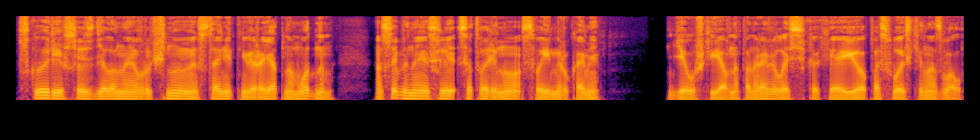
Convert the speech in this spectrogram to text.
вскоре все сделанное вручную станет невероятно модным, особенно если сотворено своими руками. Девушке явно понравилось, как я ее по-свойски назвал.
